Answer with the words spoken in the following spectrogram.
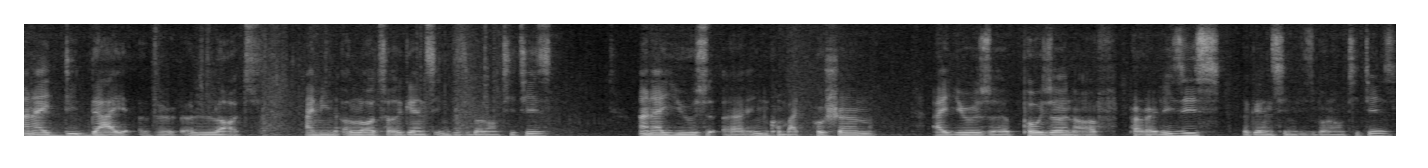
and I did die a lot. I mean, a lot against invisible entities, and I use uh, in combat potion. I use uh, poison of paralysis against invisible entities.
